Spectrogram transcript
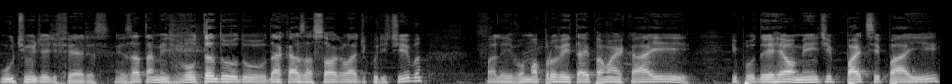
Último dia de férias, exatamente. Voltando do, da casa sogra lá de Curitiba, falei, vamos aproveitar aí para marcar e, e poder realmente participar aí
